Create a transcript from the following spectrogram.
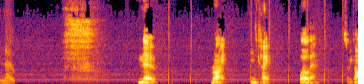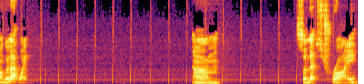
No. No. Right. Okay. Well then. So we can't go that way. Um... So let's try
